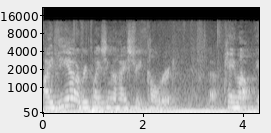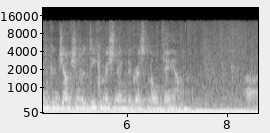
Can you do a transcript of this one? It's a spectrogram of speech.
idea of replacing the High Street culvert came up in conjunction with decommissioning the Grist Mill Dam, uh,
